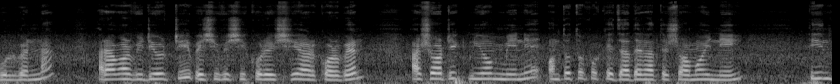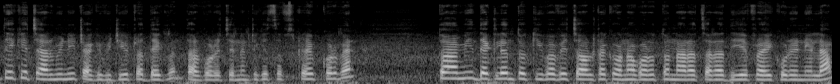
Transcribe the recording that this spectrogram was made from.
ভুলবেন না, আর আমার ভিডিওটি বেশি বেশি করে শেয়ার করবেন। আর সঠিক নিয়ম মেনে অন্ততপক্ষে যাদের হাতে সময় নেই, তিন থেকে চার মিনিট আগে ভিডিওটা দেখবেন, তারপরে চ্যানেলটিকে সাবস্ক্রাইব করবেন। তো আমি দেখলেন তো কীভাবে চাউলটাকে অনাবরত নাড়াচাড়া দিয়ে ফ্রাই করে নিলাম।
